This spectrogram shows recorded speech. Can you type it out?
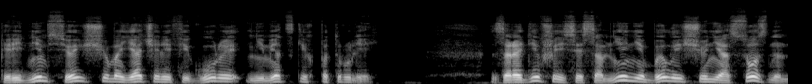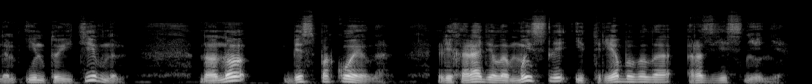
Перед ним все еще маячили фигуры немецких патрулей. Зародившееся сомнение было еще неосознанным, интуитивным, но оно беспокоило, лихорадило мысли и требовало разъяснения.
